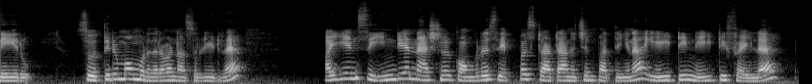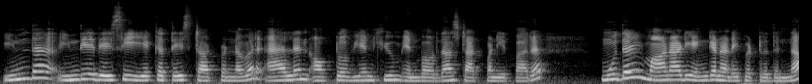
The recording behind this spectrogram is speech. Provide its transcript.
நேரு. ஸோ திரும்பவும் ஒரு தடவை நான் சொல்லிடுறேன். ஐஎன்சி இந்தியன் நேஷனல் காங்கிரஸ் எப்போ ஸ்டார்ட் ஆனுச்சுன்னு பார்த்தீங்கன்னா எயிட்டீன் எயிட்டி ஃபைவ்ல இந்த இந்திய தேசிய இயக்கத்தை ஸ்டார்ட் பண்ணவர் ஆலன் ஆக்டோவியன் ஹியூம் என்பவர் தான் ஸ்டார்ட் பண்ணியிருப்பார். முதல் மாநாடு எங்கே நடைபெற்றதுன்னா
